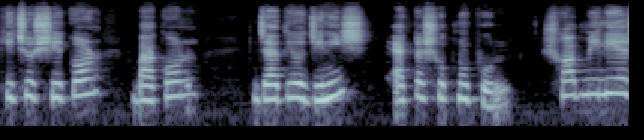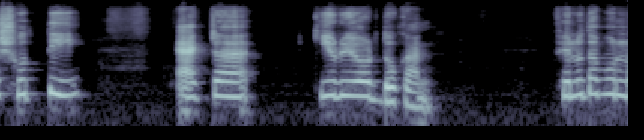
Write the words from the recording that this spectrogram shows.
কিছু শিকড়, বাকল জাতীয় জিনিস, একটা শুকনো ফুল। সব মিলিয়ে সত্যি একটা কিউরিওর দোকান। ফেলুদা বলল,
